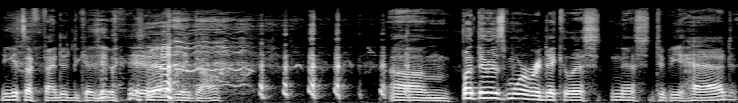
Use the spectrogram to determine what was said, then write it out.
He gets offended because he's an ugly dog. Um, but there is more ridiculousness to be had.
